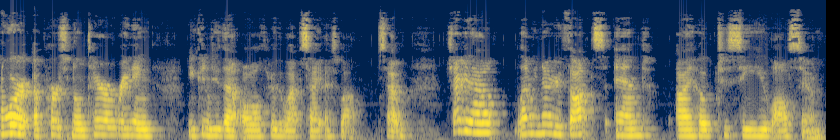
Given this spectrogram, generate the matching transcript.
or a personal tarot reading, you can do that all through the website as well. So check it out. Let me know your thoughts, and I hope to see you all soon.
